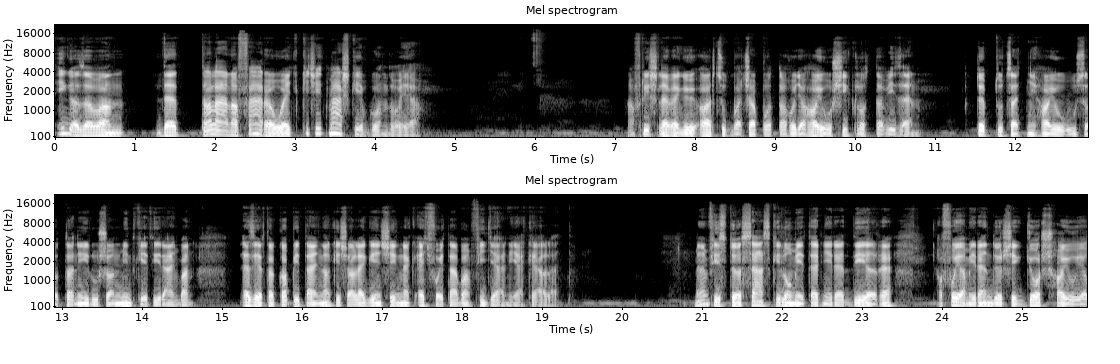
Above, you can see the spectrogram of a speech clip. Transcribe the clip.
Igaza van, de talán a fáraó egy kicsit másképp gondolja. A friss levegő arcukba csapott, ahogy a hajó siklott a vizen. Több tucatnyi hajó úszott a Níluson mindkét irányban, ezért a kapitánynak és a legénységnek egyfolytában figyelnie kellett. Memphis-től száz kilométernyire délre a folyami rendőrség gyors hajója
